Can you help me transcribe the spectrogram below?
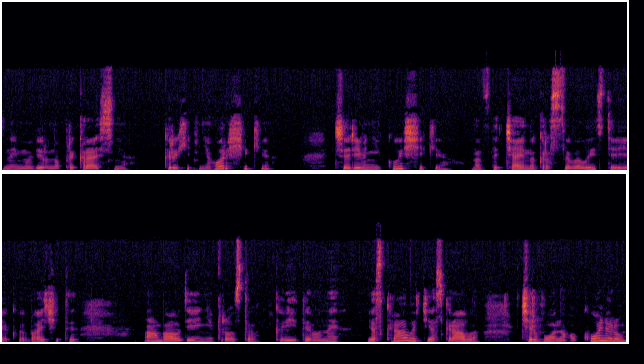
неймовірно прекрасні. Крихітні горщики, чарівні кущики, надзвичайно красиве листя, як ви бачите, обалденні просто квіти. Вони яскраві, яскраво червоного кольору.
